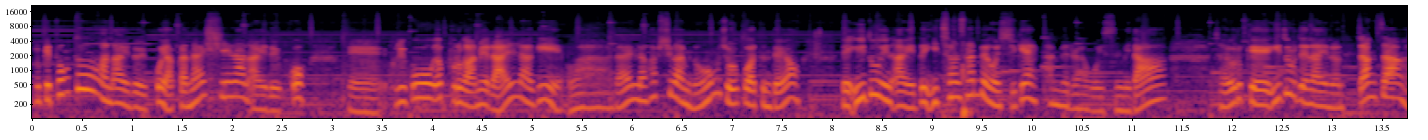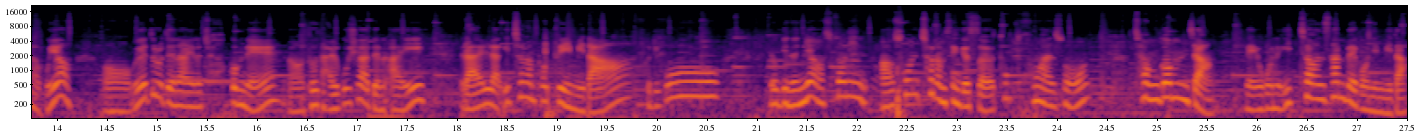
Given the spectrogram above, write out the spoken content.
이렇게 통통한 아이도 있고, 약간 날씬한 아이도 있고, 네, 그리고 옆으로 가면 라일락이, 와, 라일락 합식감이 너무 좋을 것 같은데요. 네, 이두인 아이들 2,300원씩에 판매를 하고 있습니다. 자, 이렇게 이두로 된 아이는 짱짱하고요. 어, 외두로 된 아이는 조금 네, 어, 더 달구셔야 되는 아이 라일락 2,000원 포트입니다. 그리고 여기는요, 손인, 아, 손처럼 생겼어요. 통통한 손. 청검장. 네, 요거는 2,300원입니다.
